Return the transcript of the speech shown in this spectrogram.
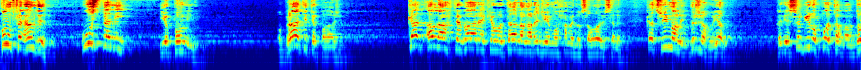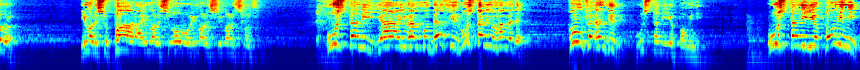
kum fe anvir, ustani i opominji. Obratite pažnju. Kad Allah te bareke o ta'ala naređuje Muhammedu sallallahu sallam, kad su imali državu, jel? Kad je sve bilo potama, dobro. Imali su para, imali su ovo, imali su, imali su. Ustani, ja i vam mudefir, ustani Muhammede. Kum fe andir, ustani i opominji. Ustani i opominji.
